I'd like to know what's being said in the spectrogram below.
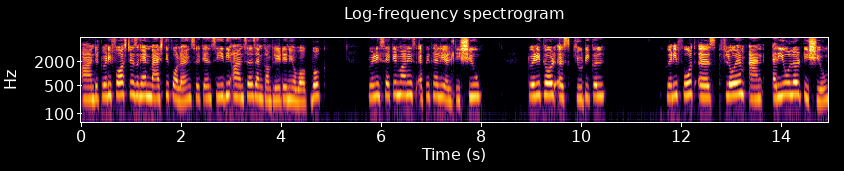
and 21st is again match the following. So you can see the answers and complete in your workbook. 22nd one is epithelial tissue 23rd is cuticle 24th is phloem and areolar tissue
